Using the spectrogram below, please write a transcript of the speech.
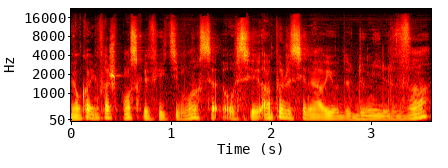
Mais encore une fois, je pense qu'effectivement, c'est un peu le scénario de 2020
